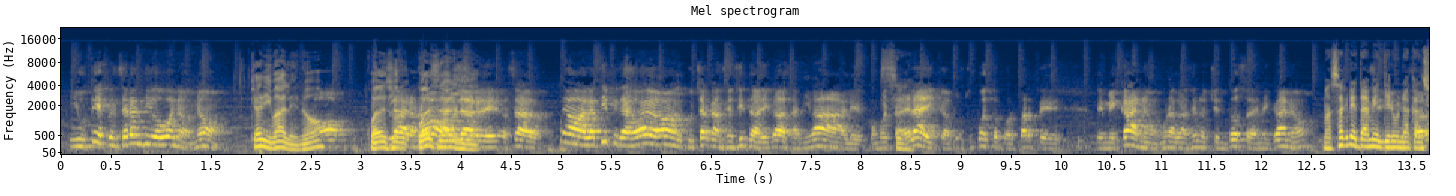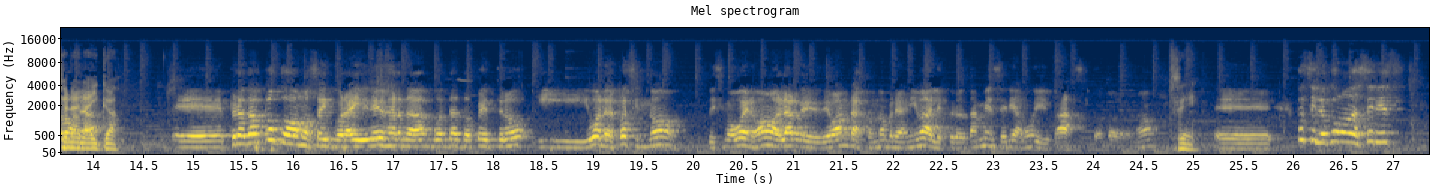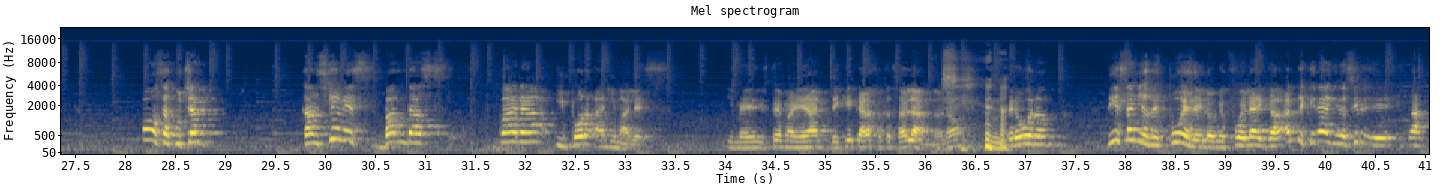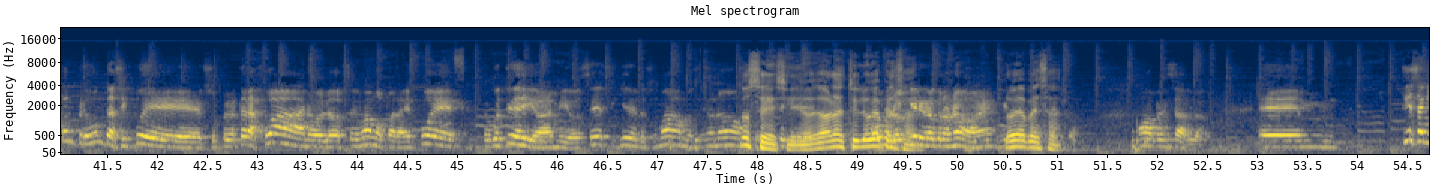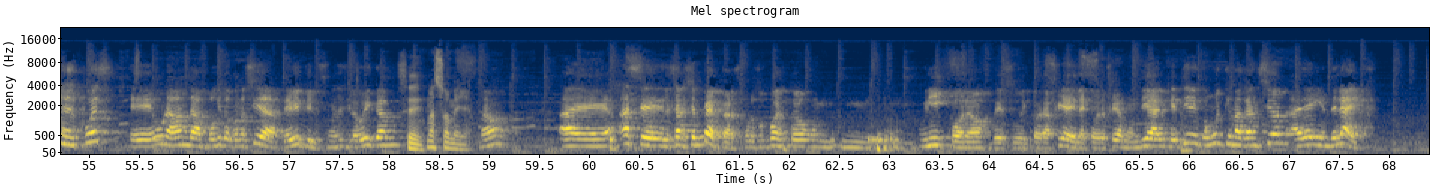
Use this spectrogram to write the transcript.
y ustedes pensarán, digo, bueno, no, ¿Qué animales, no? no, ¿Cuáles son- claro, cuáles no vamos a hablar de, o sea, no, la típica es, bueno, vamos a escuchar cancioncitas dedicadas a animales, como esta Sí. de Laika, por supuesto, por parte de Mecano, una canción ochentosa de Mecano. Masacre también Sí, tiene una canción a. Laika. Eh, pero tampoco vamos a ir por ahí, es verdad, buen dato Petro. Y bueno, después si no, decimos, bueno, vamos a hablar de, de bandas con nombres de animales, pero también sería muy básico todo, ¿no? Sí. Eh, entonces lo que vamos a hacer es, vamos a escuchar canciones, bandas para y por animales. Y me, usted me dirá de qué carajo estás hablando, ¿no? Pero bueno, 10 años después de lo que fue Laika, antes que nada quiero decir, eh, Gastón pregunta si puede suplementar a Juan o lo sumamos para después. Lo que ustedes digan, amigos, ¿eh? si quieren lo sumamos, si no, no. No sé si, la verdad estoy, lo voy a pensar. lo quieren, otros no, ¿eh? Lo voy a pensar. Vamos a pensarlo. Eh, Diez años después, eh, una banda un poquito conocida, The Beatles, no sé si lo ubican, Sí. Más o menos. ¿no? Eh, hace el Sgt. Peppers, por supuesto, un, un, un ícono de su discografía y de la discografía mundial, que tiene como última canción A Day in the Life.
